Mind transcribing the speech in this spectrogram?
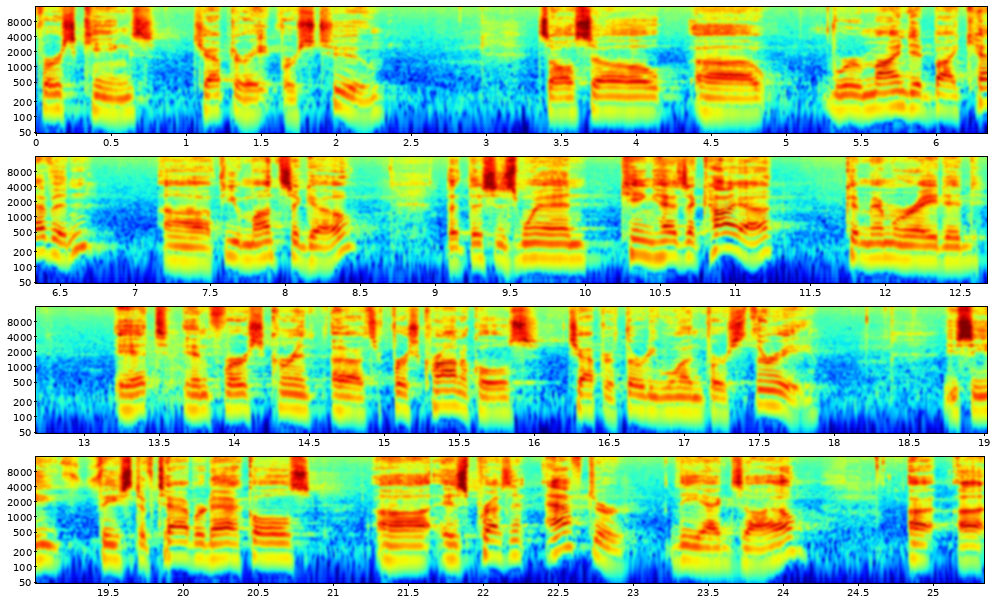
1 Kings chapter 8, verse 2. It's also, uh, we're reminded by Kevin uh, a few months ago that this is when King Hezekiah commemorated it in 1 uh, Chronicles chapter 31, verse 3. You see, Feast of Tabernacles uh, is present after the exile uh, uh,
